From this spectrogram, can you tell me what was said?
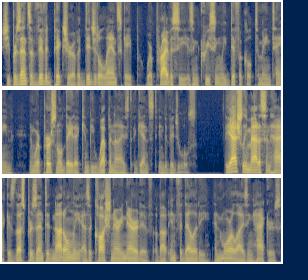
She presents a vivid picture of a digital landscape where privacy is increasingly difficult to maintain and where personal data can be weaponized against individuals. The Ashley Madison hack is thus presented not only as a cautionary narrative about infidelity and moralizing hackers,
